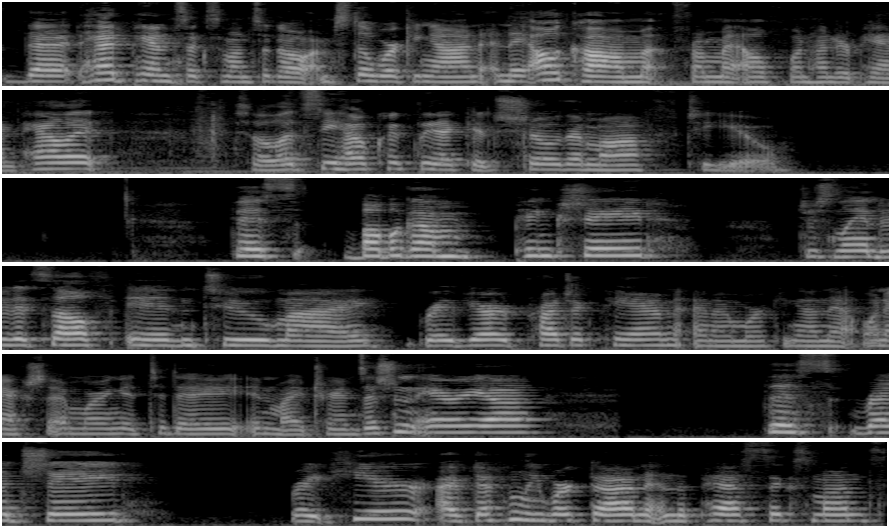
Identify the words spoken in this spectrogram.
that had pan six months ago I'm still working on, and they all come from my e.l.f. 100 pan palette. So let's see how quickly I could show them off to you. This bubblegum pink shade just landed itself into my graveyard project pan and I'm working on that one. Actually, I'm wearing it today in my transition area. This red shade right here, I've definitely worked on in the past six months.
